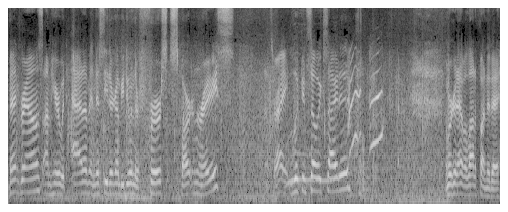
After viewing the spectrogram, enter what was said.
Event grounds. I'm here with Adam and Misty. They're going to be doing their first Spartan race. That's right. Looking so excited. and we're going to have a lot of fun today.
